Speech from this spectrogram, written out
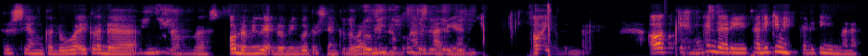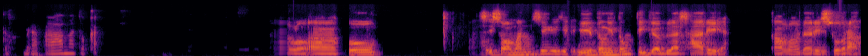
Terus yang kedua itu ada Dua ya 16. Oh, dua minggu ya, dua minggu. Terus yang kedua dua ada minggu aku 16 jaga harian. jaga Oh iya, benar. Oke, mungkin dari Kak Diki nih. Kak Diki gimana tuh? Berapa lama tuh, Kak? Kalau aku pas isoman sih dihitung-hitung 13 hari ya. Kalau dari surat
